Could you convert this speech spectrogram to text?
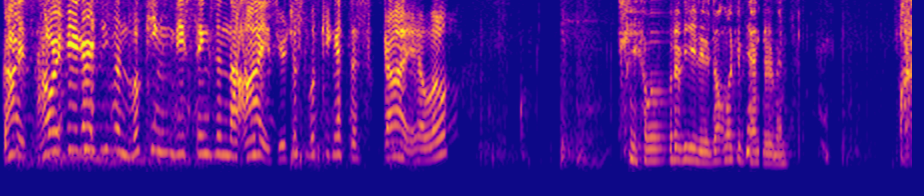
Guys, how are you guys even looking these things in the eyes? You're just looking at the sky. Hello? Yeah, whatever you do, don't look at the Enderman. Oh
